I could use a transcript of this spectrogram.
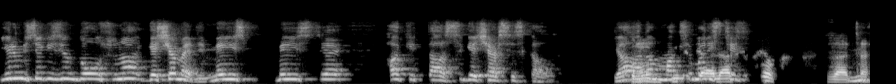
28'in doğusuna geçemedi. Meclis, mecliste hak iddiası geçersiz kaldı. Ya Bunun adam maksimalist tez... yok zaten.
